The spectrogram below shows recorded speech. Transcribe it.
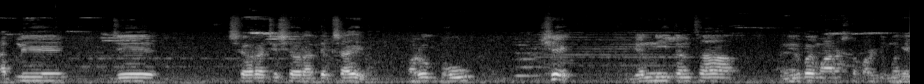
आपले जे शहराचे शहराध्यक्ष आहेत फारुख भाऊ शेख यांनी त्यांचा निर्भय महाराष्ट्र पार्टीमध्ये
